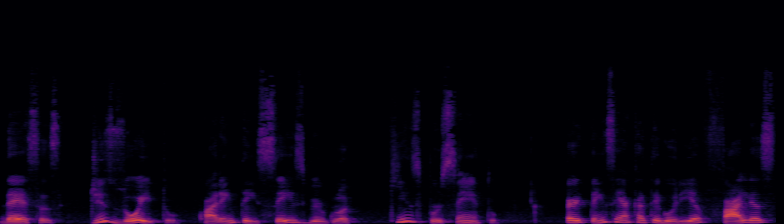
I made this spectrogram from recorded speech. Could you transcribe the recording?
Dessas, 18, 46,15%, pertencem à categoria falhas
